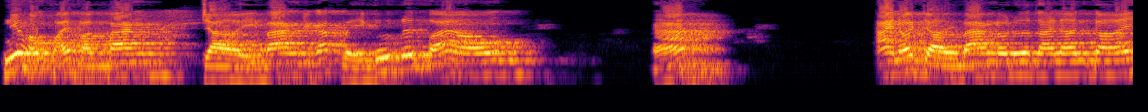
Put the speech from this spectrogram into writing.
Nếu không phải phật ban, trời ban cho các vị phước đức phải không? Hả? Ai nói trời ban đâu, đưa tay lên coi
